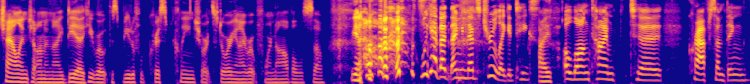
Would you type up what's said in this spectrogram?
challenge on an idea, he wrote this beautiful, crisp, clean short story, and I wrote four novels. So, you know, well, yeah. That I mean, that's true. Like it takes I a long time to craft something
